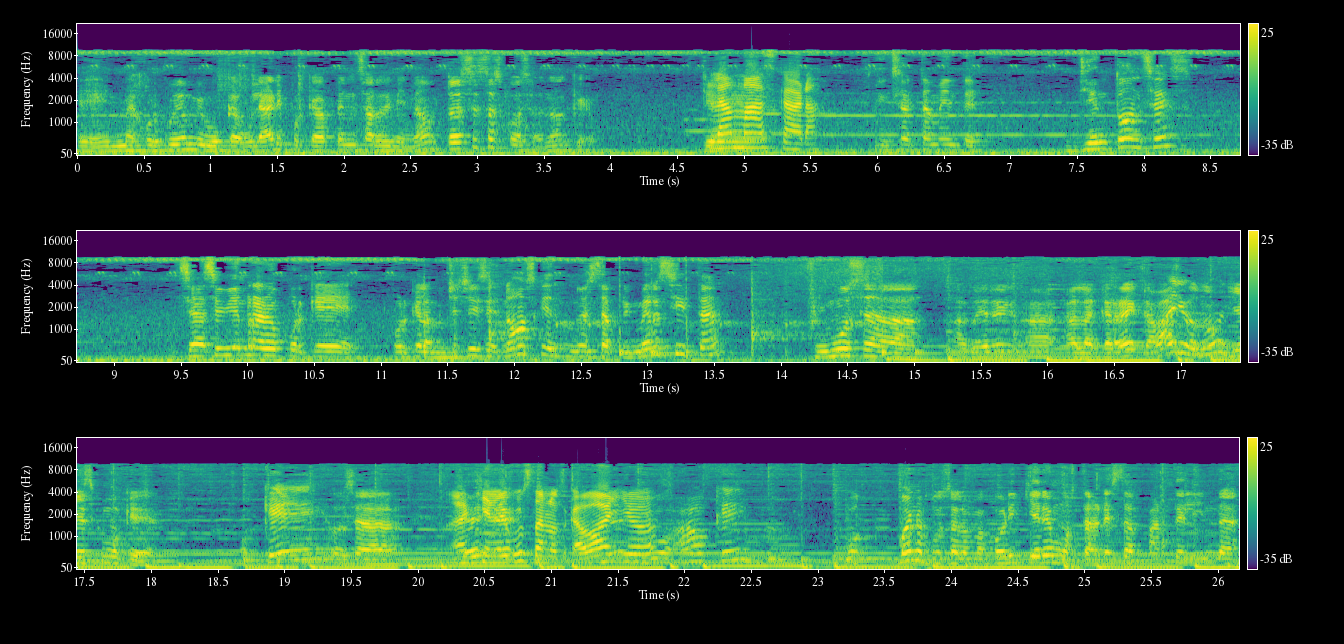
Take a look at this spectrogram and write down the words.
eh, mejor cuido mi vocabulario porque va a pensar de mí, ¿no? Todas esas cosas, ¿no? Que, que- La máscara. Exactamente. Y entonces se hace bien raro porque, porque la muchacha dice, no, es que nuestra primera cita fuimos a, a ver a, a la carrera de caballos, ¿no? Y es como que, ok, o sea... ¿A quién le gustan los caballos? Ah, ok. Bu- Bueno, pues a lo mejor y quiere mostrar esta parte linda,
